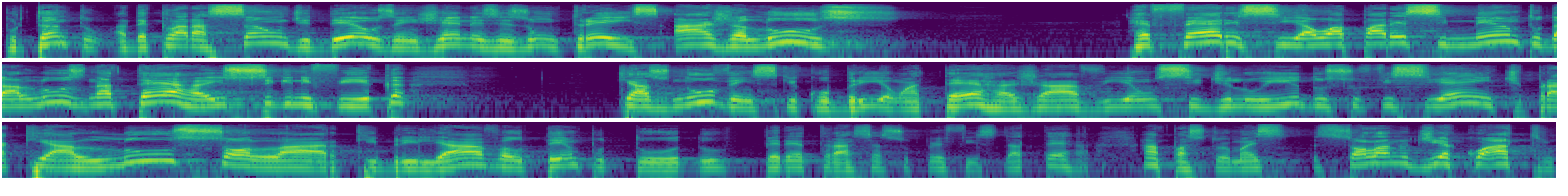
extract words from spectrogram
Portanto, a declaração de Deus em Gênesis 1:3, haja luz, refere-se ao aparecimento da luz na terra. Isso significa que as nuvens que cobriam a terra já haviam se diluído o suficiente para que a luz solar que brilhava o tempo todo penetrasse a superfície da terra. Ah, pastor, mas só lá no dia 4.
